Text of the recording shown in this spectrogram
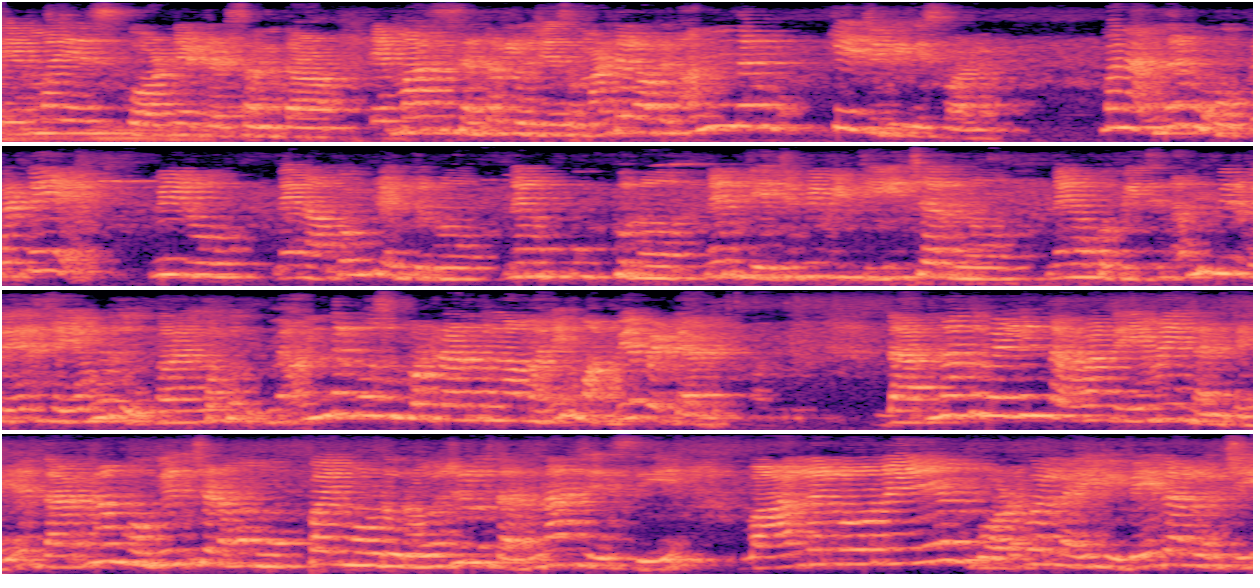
ఎంఐఎస్ కోఆర్డినేటర్స్ అంతా ఎంఆర్సీ సెంటర్లో చేసే మండల ఆఫీస్ అందరం కేజీబీఎస్ వాళ్ళం. మన అందరం ఒకటే వీళ్ళు నేను అకౌంటెంట్ను నేను కుక్కును నేను కేజీబీవీ టీచర్ను నేను ఒక పీజీ అని మీరు వేరే చేయకూడదు. ఒక- అందరి కోసం కొట్లాడుతున్నామని మభ్య పెట్టారు ధర్నాకు వెళ్ళిన తర్వాత ఏమైందంటే ధర్నా ముగించడం ముప్పై మూడు రోజులు ధర్నా చేసి వాళ్ళలోనే గొడవలు అయి విభేదాలు వచ్చి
